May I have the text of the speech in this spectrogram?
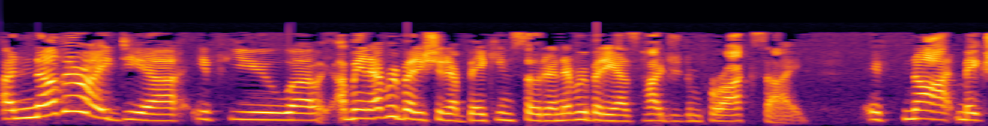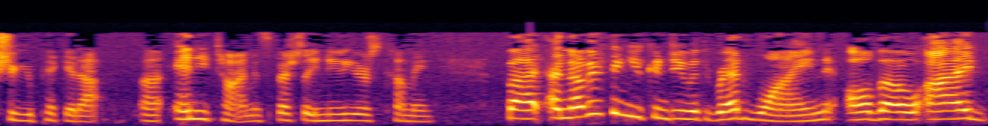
another idea, if you, uh, I mean, everybody should have baking soda, and everybody has hydrogen peroxide. If not, make sure you pick it up uh, anytime, especially New Year's coming. But another thing you can do with red wine, although I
